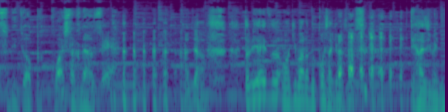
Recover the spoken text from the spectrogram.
すべてをぶっ壊したくなるぜ。あ、じゃあ、とりあえず脇腹ぶっ壊してあげます。手始めに。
